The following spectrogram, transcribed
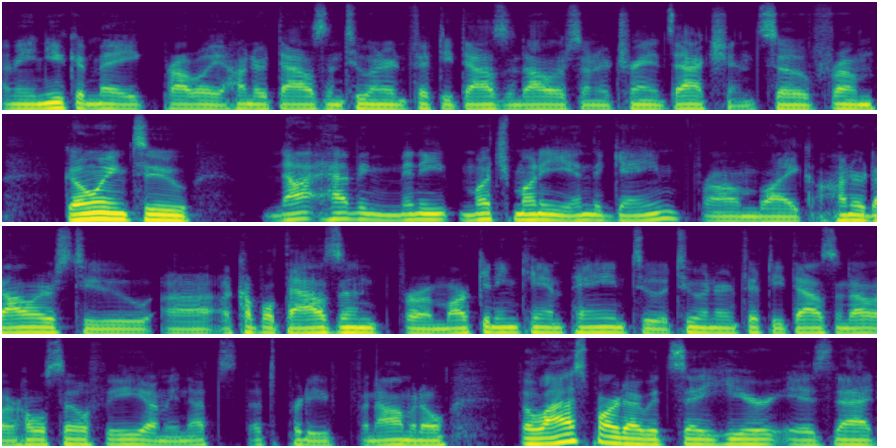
I mean, you can make probably $100,000, $250,000 on a transaction. So, from going to not having many much money in the game from like $100 to uh, a couple thousand for a marketing campaign to a $250,000 wholesale fee. I mean, that's that's pretty phenomenal. The last part I would say here is that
